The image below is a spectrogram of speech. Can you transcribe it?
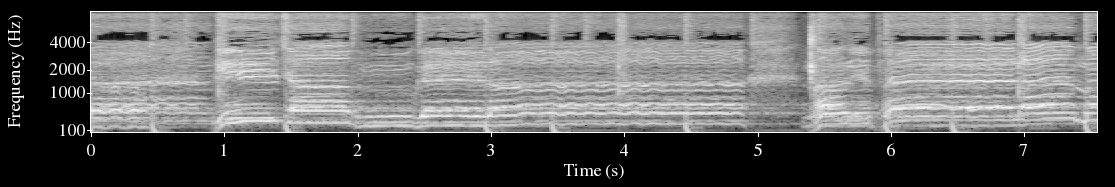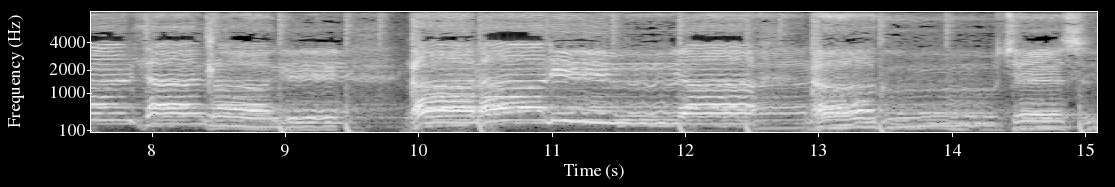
ngijabukela Gita, amandla ngangi ngalaliya nakujesu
